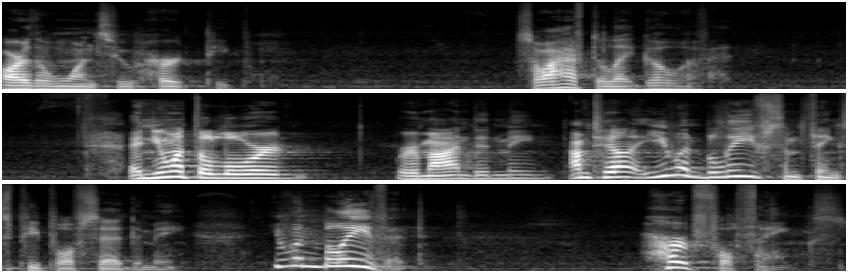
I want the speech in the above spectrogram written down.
are the ones who hurt people. So I have to let go of it. And you what the Lord reminded me? I'm telling you, you wouldn't believe some things people have said to me. You wouldn't believe it. Hurtful things.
